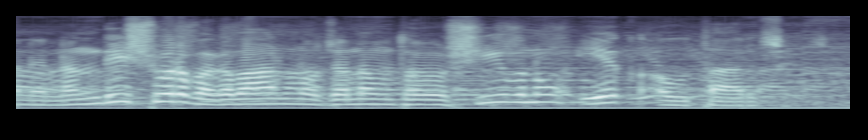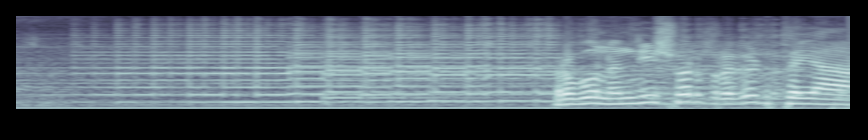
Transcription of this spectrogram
અને નંદીશ્વર ભગવાનનો જન્મ થયો. શિવનો એક અવતાર છે. પ્રભુ નંદીશ્વર પ્રગટ થયા.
